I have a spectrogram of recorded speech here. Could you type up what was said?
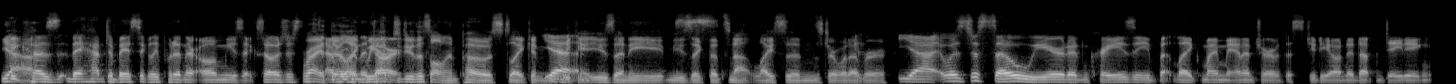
Yeah. because they had to basically put in their own music. So it was just Right. They're like, the we have to do this all in post. Like, and Yeah. we can't use any music that's not licensed or whatever. Yeah, it was just so weird and crazy. But like my manager of the studio ended up dating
